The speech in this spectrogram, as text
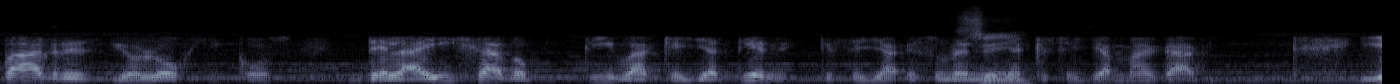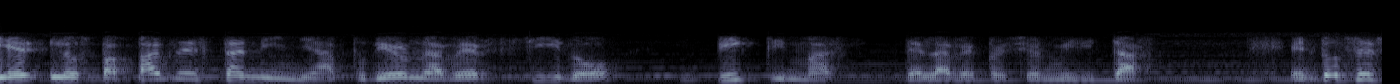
padres biológicos de la hija adoptiva que ella tiene, que se llama, es una Sí. niña que se llama Gaby? Y él- los papás de esta niña pudieron haber sido víctimas de la represión militar. Entonces,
